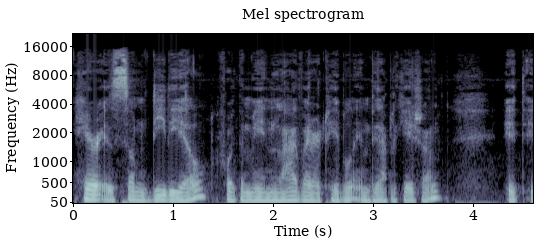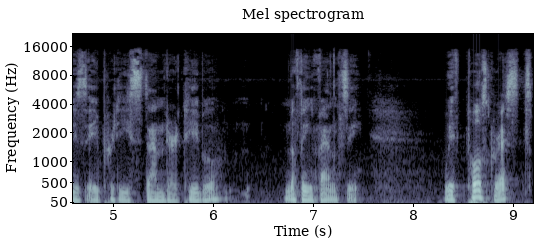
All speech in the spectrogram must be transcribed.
here is some DDL for the main live Livewire table in the application. It is a pretty standard table, nothing fancy. With PostgREST,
